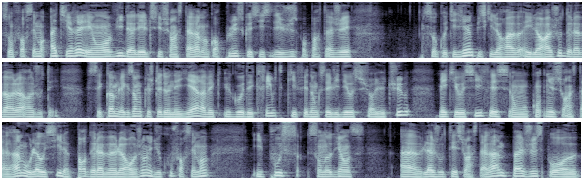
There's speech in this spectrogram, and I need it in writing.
sont forcément attirés et ont envie d'aller le suivre sur Instagram encore plus que si c'était juste pour partager son quotidien puisqu'il leur, ajoute de la valeur ajoutée. C'est comme l'exemple que je t'ai donné hier avec Hugo Decrypt qui fait donc ses vidéos sur YouTube mais qui aussi fait son contenu sur Instagram où là aussi il apporte de la valeur aux gens et du coup forcément il pousse son audience à l'ajouter sur Instagram, pas juste pour euh,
